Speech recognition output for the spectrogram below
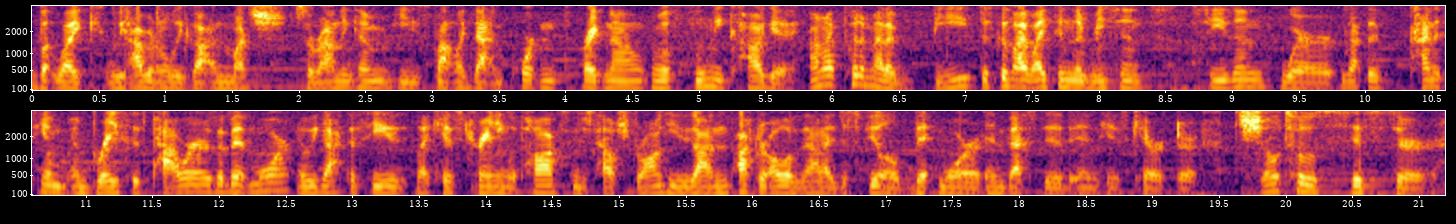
but like we haven't really gotten much surrounding him. He's not like that important right now. With Fumikage, I might put him at a B just because I liked in the recent season where we got to kind of see him embrace his powers a bit more and we got to see like his training with Hawks and just how strong he's gotten. After all of that, I just feel a bit more invested in his character. Shoto's sister.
